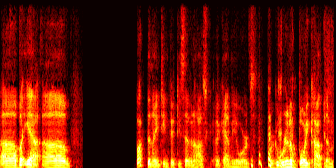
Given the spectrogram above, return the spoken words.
Uh, but yeah, uh, fuck the 1957 Oscar Academy Awards. We're, we're gonna boycott them.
